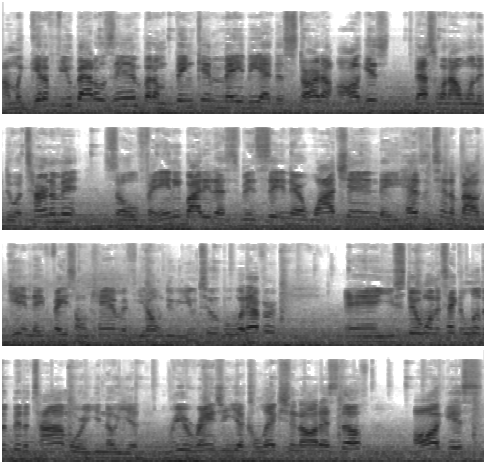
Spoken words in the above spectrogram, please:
I'm gonna get a few battles in, but I'm thinking maybe at the start of August, that's when I want to do a tournament. So for anybody that's been sitting there watching, they hesitant about getting their face on cam if you don't do YouTube or whatever, and you still want to take a little bit of time or you know you're rearranging your collection, all that stuff. August,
